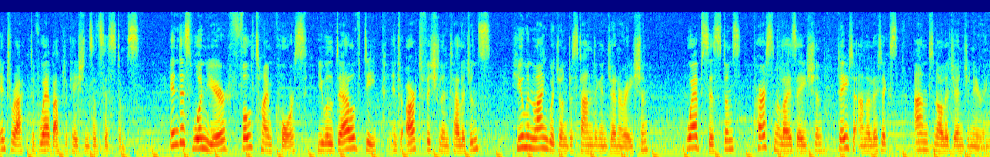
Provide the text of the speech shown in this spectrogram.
interactive web applications and systems. In this one-year, full-time course, you will delve deep into artificial intelligence, human language understanding and generation, web systems, personalisation, data analytics and knowledge engineering.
